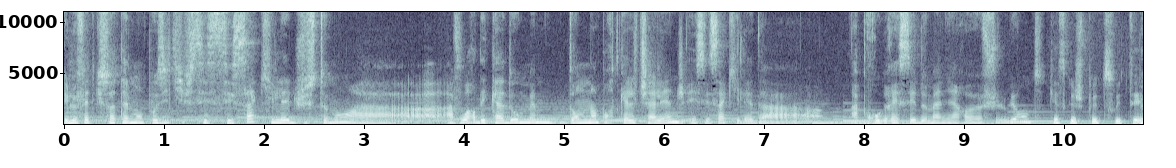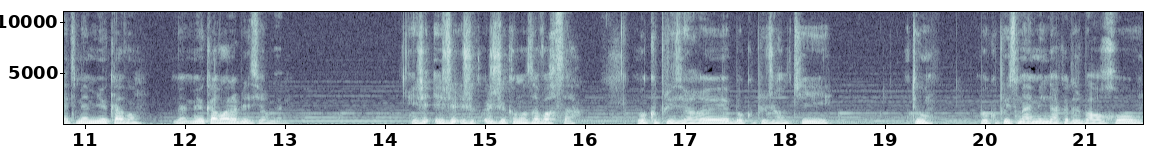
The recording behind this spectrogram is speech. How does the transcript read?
et le fait qu'il soit tellement positif, c'est ça qui l'aide justement à avoir des cadeaux même dans n'importe quel challenge et c'est ça qui l'aide à, progresser de manière euh, fulgurante. Qu'est-ce que je peux te souhaiter? D'être même mieux qu'avant, mieux qu'avant la blessure même. Et, je, commence à voir ça. Beaucoup plus heureux, beaucoup plus gentil, tout. Beaucoup plus ma'amine Nakadosh Baruch Hu.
